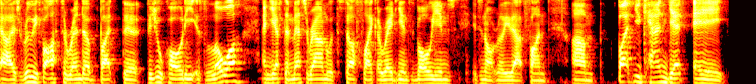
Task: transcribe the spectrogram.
uh, is really fast to render, but the visual quality is lower and you have to mess around with stuff like irradiance volumes. It's not really that fun. Um, but you can get a,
